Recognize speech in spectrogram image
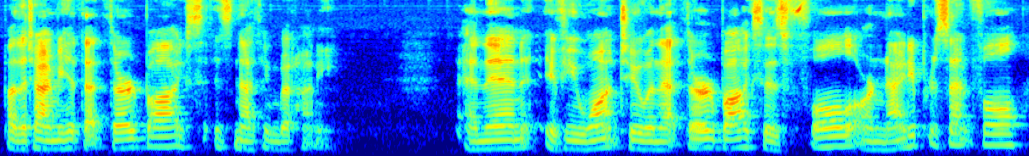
By the time you hit that third box, it's nothing but honey. And then if you want to, when that third box is full or 90% full,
